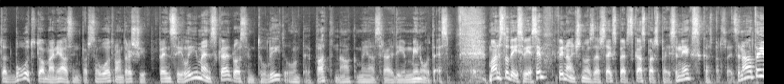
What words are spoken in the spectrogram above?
tad būtu tomēr jāzina par savu otro un trešo pensiju līmeni, skaidrosim tūlīt un tepat nākamajās raidījuma minūtēs. Mani studijas viesi - finanšu nozares eksperts Kaspars Pēcinieks, kas par sveicināti,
